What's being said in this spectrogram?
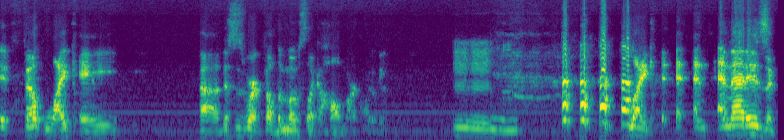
it felt like a. Uh, this is where it felt the most like a Hallmark movie. Mhm. like, and and that is a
